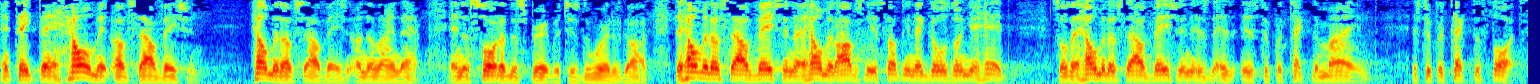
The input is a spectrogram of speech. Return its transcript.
and take the helmet of salvation helmet of salvation. Underline that. And the sword of the Spirit, which is the Word of God. The helmet of salvation, a helmet obviously is something that goes on your head. So the helmet of salvation is, is, is to protect the mind, is to protect the thoughts.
